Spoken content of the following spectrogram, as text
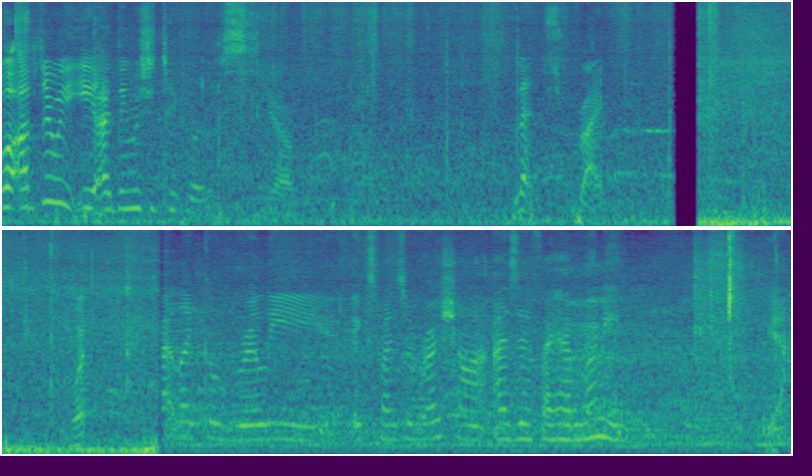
Well, after we eat, I think we should take photos. Yeah. Let's ride. At like a really expensive restaurant, as if I have money. Yeah.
